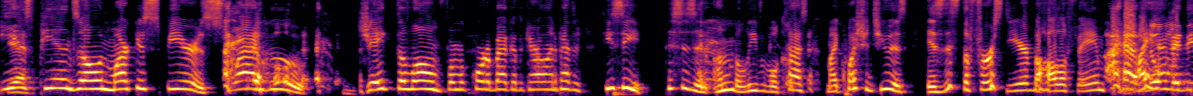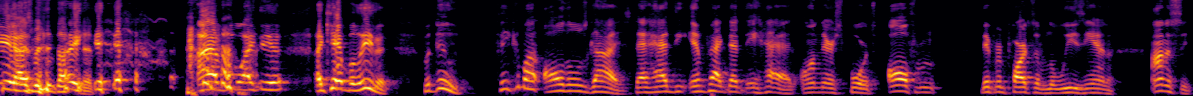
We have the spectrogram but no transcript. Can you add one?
E Yeah. ESPN's own Marcus Spears, Swagu, Jake Delhomme, former quarterback of the Carolina Panthers. DC, this is an unbelievable class. My question to you is: Is this the first year of the Hall of Fame? I have Why no idea. guys been inducted? I have no idea. I can't believe it. But dude, think about all those guys that had the impact that they had on their sports, all from different parts of Louisiana. Honestly,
